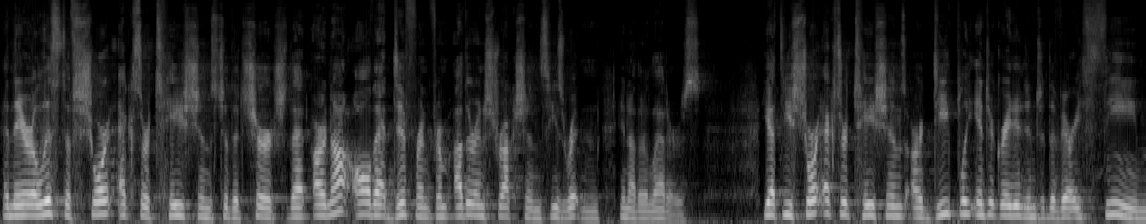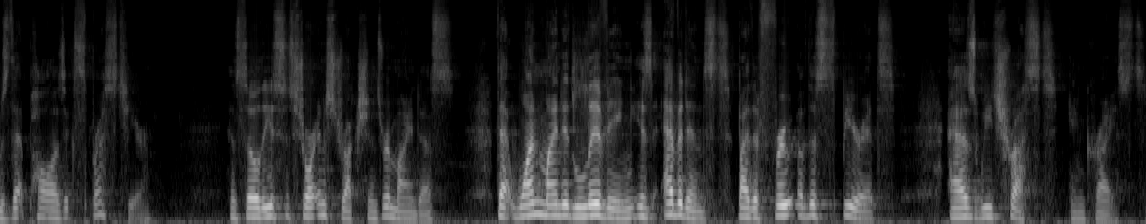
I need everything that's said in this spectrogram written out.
and they are a list of short exhortations to the church that are not all that different from other instructions he's written in other letters. Yet these short exhortations are deeply integrated into the very themes that Paul has expressed here. And so these short instructions remind us that one minded living is evidenced by the fruit of the Spirit as we trust in Christ.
